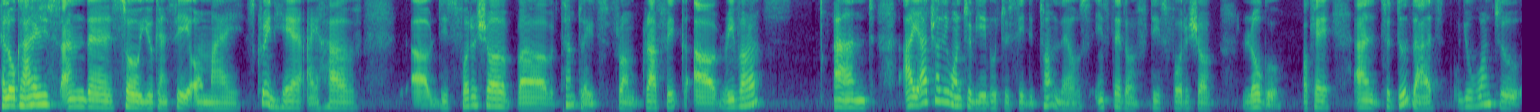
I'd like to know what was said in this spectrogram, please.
hello guys and uh, so you can see on my screen here I have uh, these Photoshop uh, templates from Graphic uh, River. And I actually want to be able to see the thumbnails instead of this Photoshop logo okay? And to do that you want to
